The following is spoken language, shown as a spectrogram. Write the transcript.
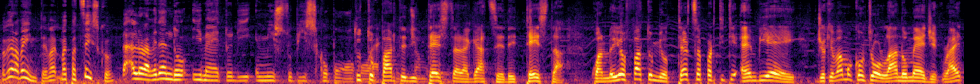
Veramente, ma, ma è pazzesco. Beh, allora, vedendo i metodi mi stupisco poco. Tutto ecco, parte diciamo. di testa, ragazzi, di testa. Quando io ho fatto il mio terza partita NBA, giocavamo contro Orlando Magic, right?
